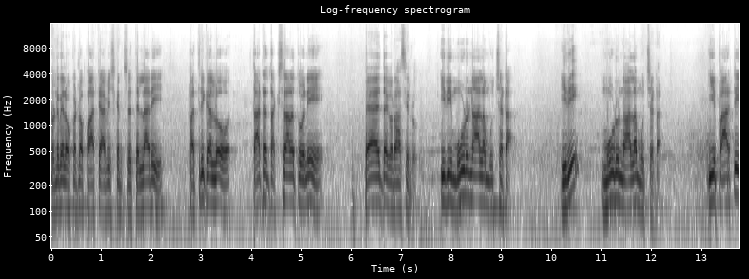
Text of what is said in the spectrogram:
రెండు వేల ఒకటిలో పార్టీ ఆవిష్కరించిన తెల్లారి పత్రికల్లో తాటంత అక్షరాలతోని పెద్దగా రాసిండ్రు ఇది మూడు నాళ్ళ ముచ్చట. ఇది మూడు నాళ్ళ ముచ్చట. ఈ పార్టీ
